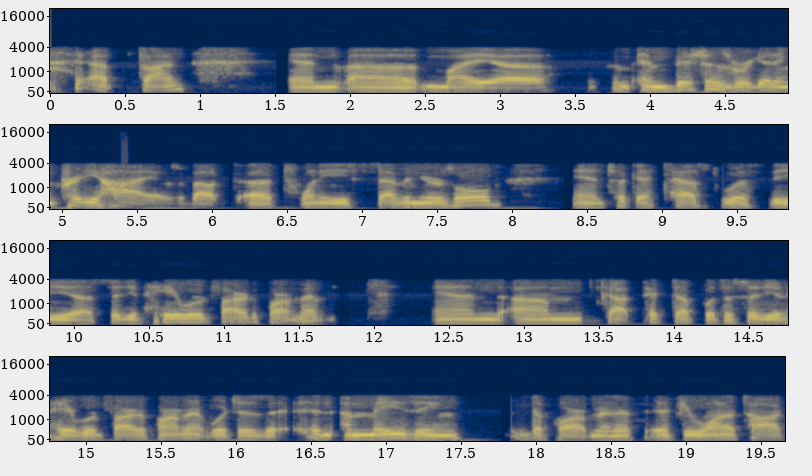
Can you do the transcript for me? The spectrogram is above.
at the time, and uh, my ambitions were getting pretty high. I was about 27 years old and took a test with the uh, City of Hayward Fire Department and um, got picked up with the City of Hayward Fire Department, which is an amazing department. If, if you want to talk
